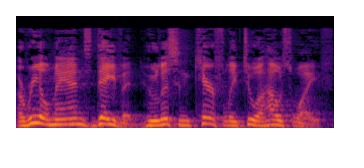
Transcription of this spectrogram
A real man's David, who listened carefully to a housewife.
